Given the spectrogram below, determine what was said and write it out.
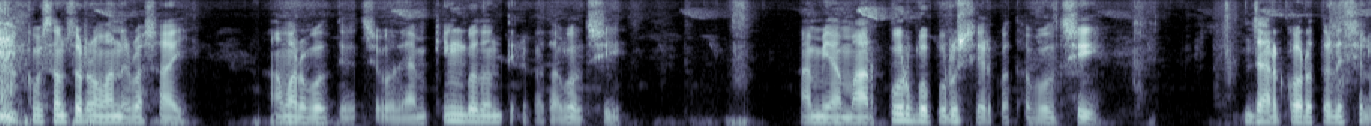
কবি শামসুর রহমানের বাসায় আমার বলতে হচ্ছে বলে আমি কিংবদন্তির কথা বলছি। আমি আমার পূর্বপুরুষের কথা বলছি, যার করতলে ছিল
